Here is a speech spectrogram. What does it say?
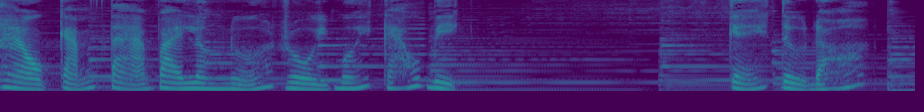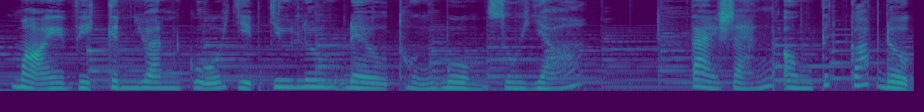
hào cảm tạ vài lần nữa rồi mới cáo biệt. Kể từ đó, mọi việc kinh doanh của diệp dư lương đều thuận buồm xuôi gió. Tài sản ông tích góp được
